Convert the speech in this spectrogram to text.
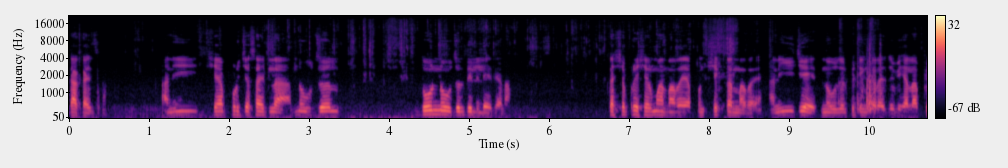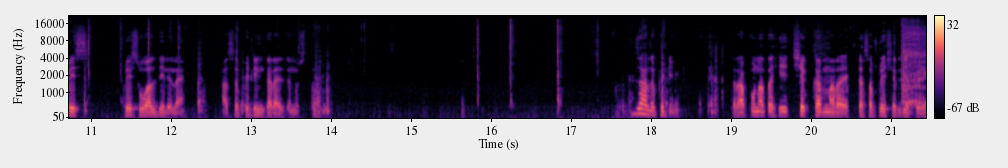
टाकायचं. आणि ह्या पुढच्या साईडला नौजल दोन नौजल दिलेले आहे त्याला कशा प्रेशर मारणार आहे आपण चेक करणार आहे. आणि जे आहेत नौजल फिटिंग करायचं ह्याला प्रेस प्रेस वॉल दिलेला आहे. असं फिटिंग करायचं नुसतं. झालं फिटिंग तर आपण आता हे चेक करणार आहे. कसा प्रेशर देतोय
